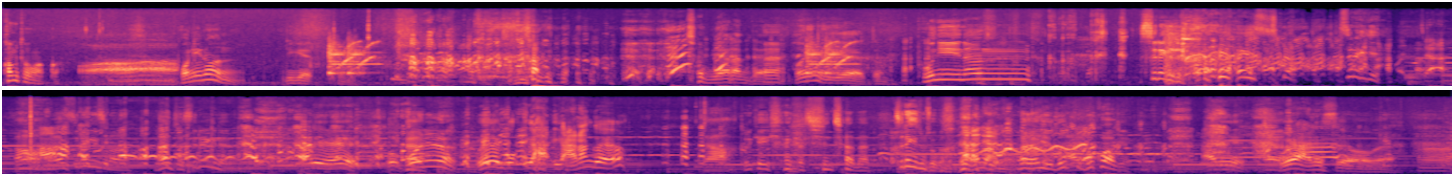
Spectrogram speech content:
컴퓨터공학과. 본인은 이게 좀 미안한데 본인은 이게 좀 본인은 쓰레기죠. 쓰레기. 아, 난 쓰레기구나. 난저 쓰레기네. 아니 어, 본인은 왜 뭐, 이거, 이거 안 한 거예요? 야 그렇게 얘기하니까 진짜 난 쓰레기 좀 줘봐. 아니 아니. 나 여기 놓고, 놓고 하게. 아니 왜 안 했어요? 왜? 아,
